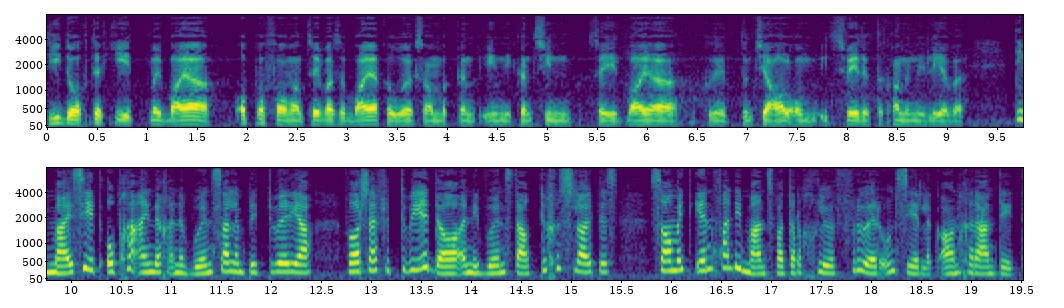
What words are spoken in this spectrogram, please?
die dogtertjie het my baie opgeval want sy was 'n baie gehoorsame kind en jy kan sien sy het baie potensiaal om iets verder te gaan in die lewe. Die meisie het opgeëindig in 'n woonstel in Pretoria waar sy vir 2 dae in die woonstel toegesluit is saam met een van die mans wat haar glo vroeër onsedelik aangerand het.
